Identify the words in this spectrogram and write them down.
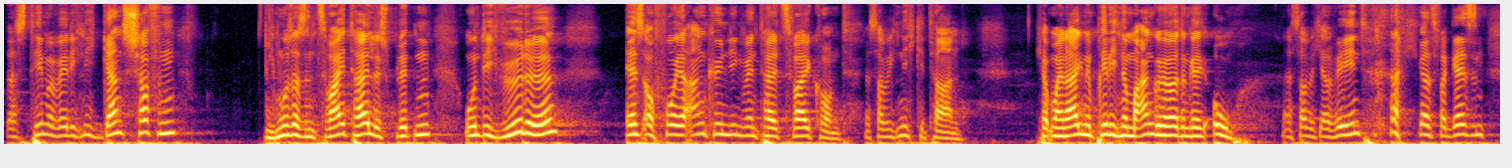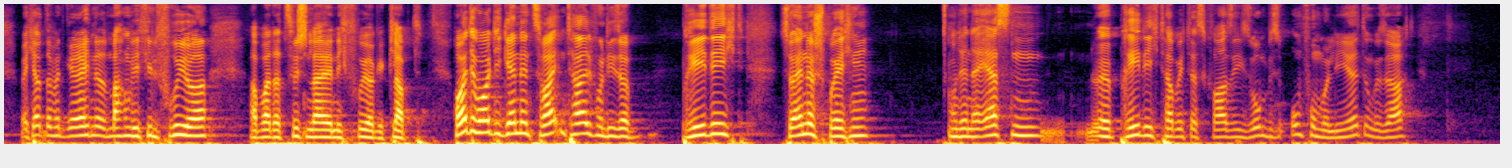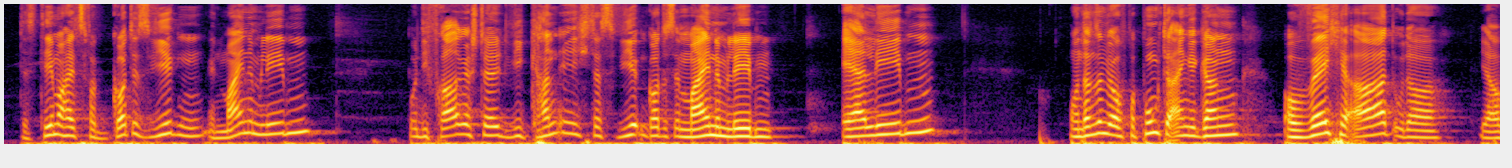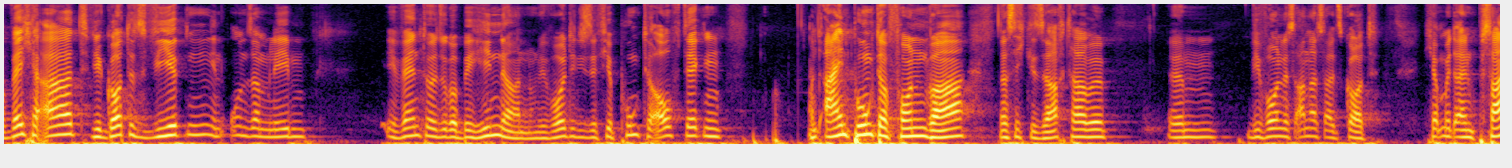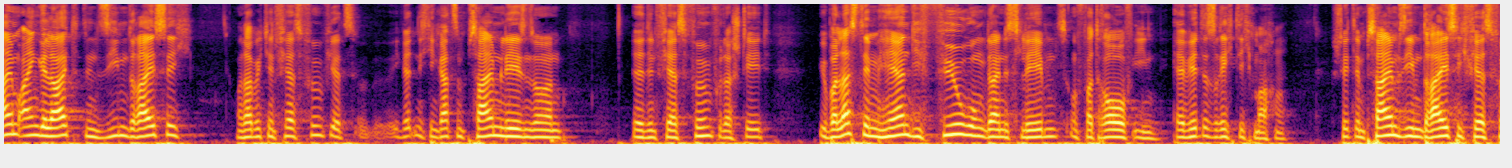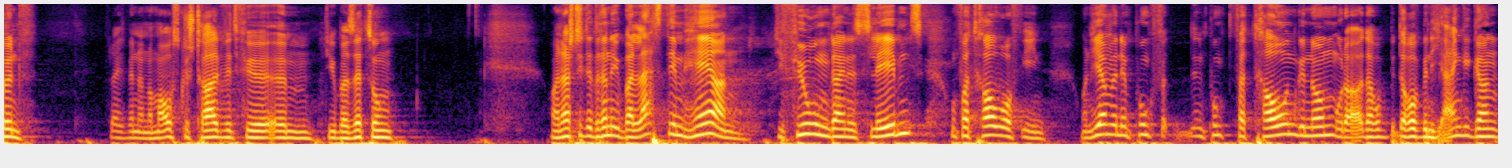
das Thema werde ich nicht ganz schaffen. Ich muss das in zwei Teile splitten und ich würde es auch vorher ankündigen, wenn Teil 2 kommt. Das habe ich nicht getan. Ich habe meine eigene Predigt nochmal angehört und gesagt, oh, das habe ich erwähnt, ich ganz vergessen, weil ich habe damit gerechnet, das machen wir viel früher, aber dazwischen leider nicht früher geklappt. Heute wollte ich gerne den zweiten Teil von dieser Predigt zu Ende sprechen und in der ersten äh, Predigt habe ich das quasi so ein bisschen umformuliert und gesagt, das Thema heißt zwar Gottes Wirken in meinem Leben und die Frage stellt, wie kann ich das Wirken Gottes in meinem Leben erleben? Und dann sind wir auf ein paar Punkte eingegangen, auf welche Art oder ja, auf welche Art wir Gottes Wirken in unserem Leben eventuell sogar behindern. Und wir wollten diese vier Punkte aufdecken. Und ein Punkt davon war, dass ich gesagt habe, ähm, wir wollen es anders als Gott. Ich habe mit einem Psalm eingeleitet, den 37, und da habe ich den Vers 5 jetzt, ich werde nicht den ganzen Psalm lesen, sondern äh, den Vers 5, wo da steht, Überlass dem Herrn die Führung deines Lebens und vertraue auf ihn. Er wird es richtig machen. Steht im Psalm 37, Vers 5. Vielleicht, wenn er nochmal ausgestrahlt wird für ähm, die Übersetzung. Und da steht da drin, überlass dem Herrn die Führung deines Lebens und vertraue auf ihn. Und hier haben wir den Punkt, den Punkt Vertrauen genommen oder darauf, darauf bin ich eingegangen.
